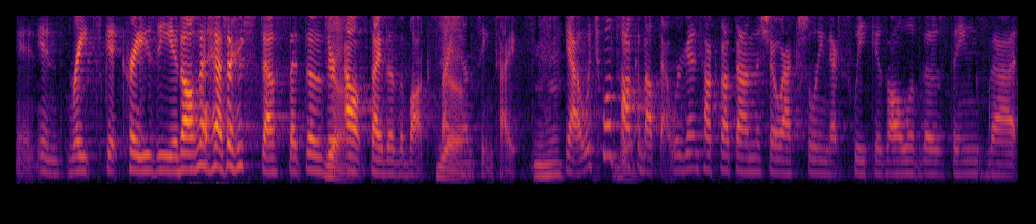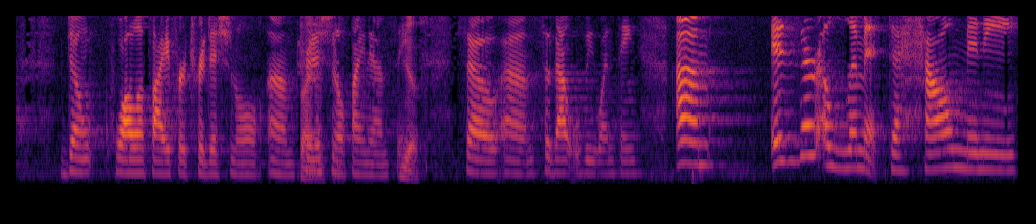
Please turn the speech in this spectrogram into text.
and rates get crazy and all that other stuff, but those are Mm-hmm. Outside of the box Yeah. financing types. Yeah, which we'll talk Yeah. about that. We're going to talk about that on the show actually next week is all of those things that don't qualify for traditional, um, traditional financing. Yes. So, um, so that will be one thing. Um, is there a limit to how many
